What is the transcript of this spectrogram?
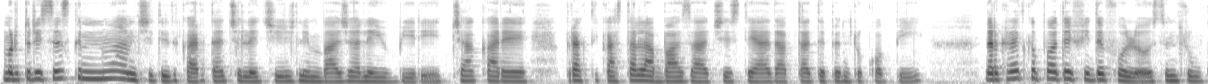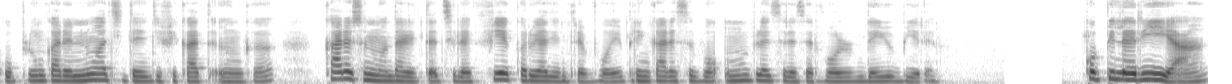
Mărturisesc că nu am citit cartea Cele cinci limbaje ale iubirii, cea care practic a stat la baza acesteia adaptate pentru copii, dar cred că poate fi de folos într-un cuplu în care nu ați identificat încă care sunt modalitățile fiecăruia dintre voi prin care să vă umpleți rezervorul de iubire. Copilăria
